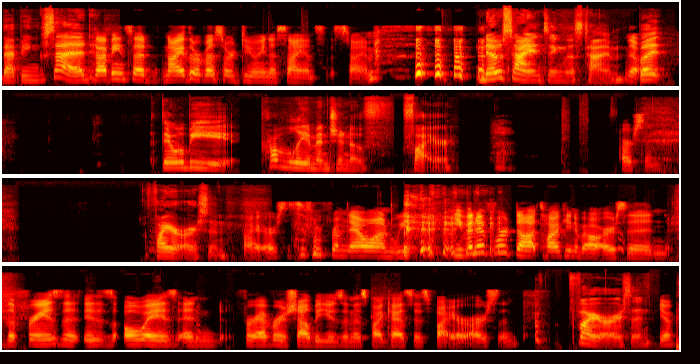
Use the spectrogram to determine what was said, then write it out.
that being said, That being said, neither of us are doing a science this time. no sciencing this time, No. but there will be probably a mention of fire, Arson. fire arson. Fire arson. From now on, we even if we're not talking about arson, the phrase that is always and forever shall be used in this podcast is fire arson. fire arson. Yep.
